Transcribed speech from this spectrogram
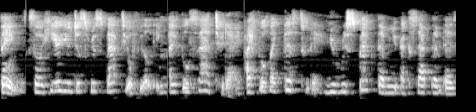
things. So here you just respect your feelings. I feel sad today. I feel like this today. You respect them, you accept them as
